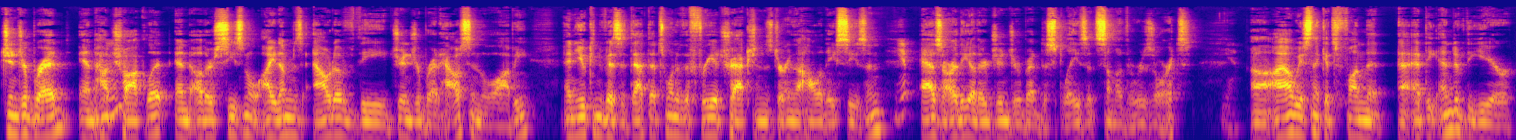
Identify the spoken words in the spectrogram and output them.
gingerbread and hot Mhm. chocolate and other seasonal items out of the gingerbread house in the lobby. And you can visit that. That's one of the free attractions during the holiday season, Yep. as are the other gingerbread displays at some of the resorts. Yeah. Uh, I always think it's fun that at the end of the year,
